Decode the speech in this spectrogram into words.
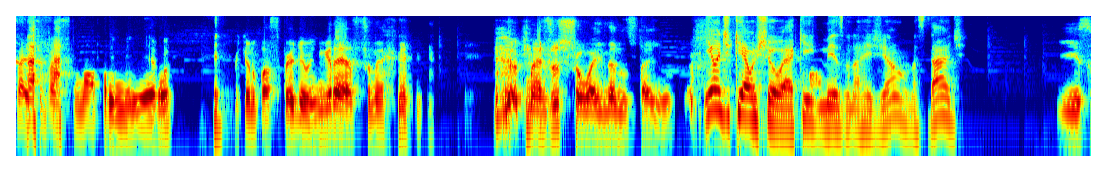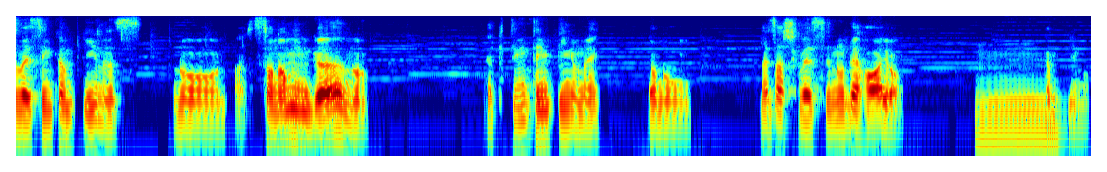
vai se vacinar primeiro, porque eu não posso perder o ingresso, né? Mas o show ainda não saiu. E onde que é o show? É aqui mesmo na região, na cidade? Isso vai ser em Campinas. No, se eu não me engano, é que tem um tempinho, né? Eu não, mas acho que vai ser no The Royal, Hum, Campinas.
